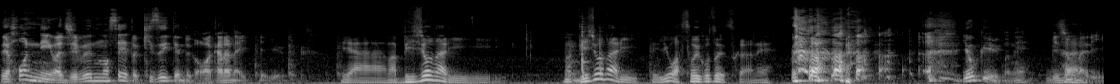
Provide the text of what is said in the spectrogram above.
で 本人は自分のせいと気づいてるのかわからないっていう。いやーまあビジョナリー、まあ、うん。ビジョナリーって要はそういうことですからね、よく言うとねビジョナリー、は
